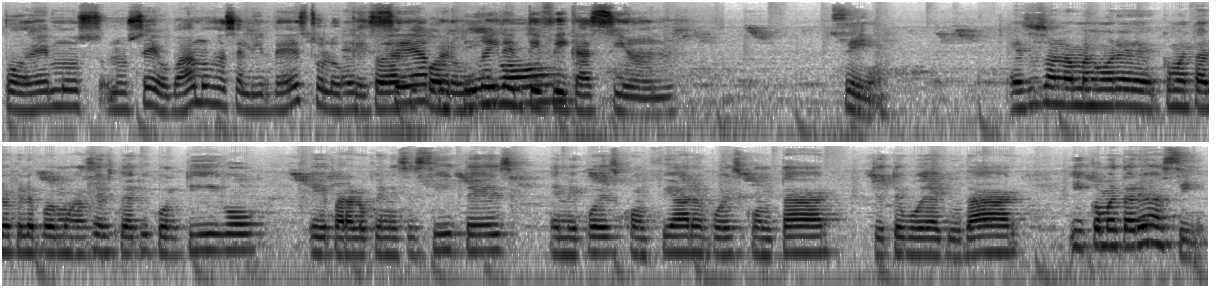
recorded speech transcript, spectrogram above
podemos, no sé, o vamos a salir de esto, lo que sea, pero una identificación. Sí, esos son los mejores comentarios que le podemos hacer. Estoy aquí contigo eh, para lo que necesites, eh, me puedes confiar, me puedes contar, yo te voy a ayudar. Y comentarios así,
